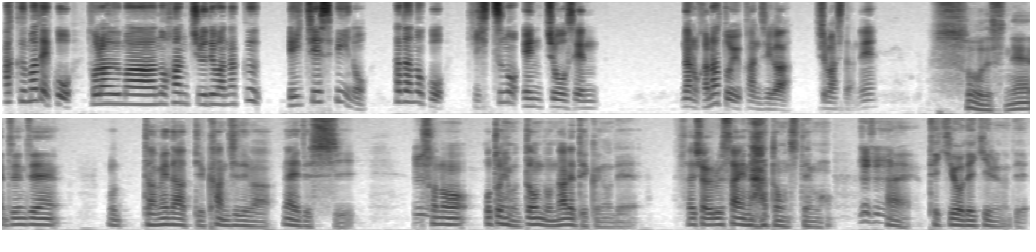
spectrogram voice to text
あくまでこう、トラウマの範疇ではなく、HSP の、ただのこう、気質の延長線なのかなという感じがしましたね。そうですね。全然、もうダメだっていう感じではないですし、うんその音にもどんどん慣れていくので、最初はうるさいなと思ってても、ははい、適応できるので、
